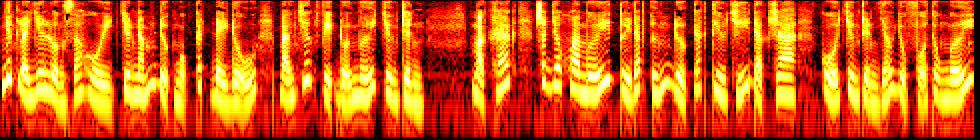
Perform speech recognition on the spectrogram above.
nhất là dư luận xã hội chưa nắm được một cách đầy đủ bản chất việc đổi mới chương trình. Mặt khác, sách giáo khoa mới tuy đáp ứng được các tiêu chí đặt ra của chương trình giáo dục phổ thông mới,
